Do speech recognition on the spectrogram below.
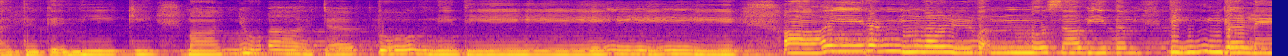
കഥക് നീക്കി മാഞ്ഞു ആറ്റപ്പോ നിധി? ആയിരങ്ങൾ വന്നു സവിധം തിങ്കളേ.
